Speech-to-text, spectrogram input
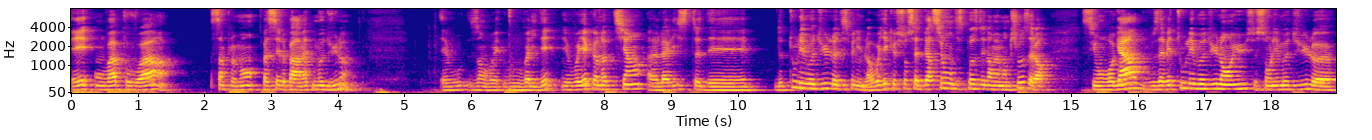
et on va pouvoir simplement passer le paramètre module et vous, envoyez, validez et vous voyez qu'on obtient euh, la liste de tous les modules disponibles. Alors vous voyez que sur cette version, on dispose d'énormément de choses. Alors si on regarde, vous avez tous les modules en U, ce sont les modules euh,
